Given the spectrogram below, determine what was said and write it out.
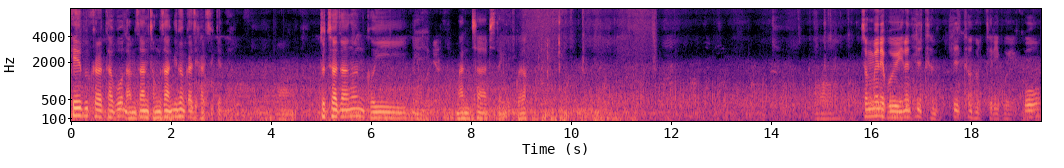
케이블카를 타고 남산 정상 인근까지 갈 수 있겠네요. 어, 주차장은 거의 예, 만차 비슷하게 돼 있고요. 어, 정면에 보이는 힐튼, 힐튼 호텔이 보이고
